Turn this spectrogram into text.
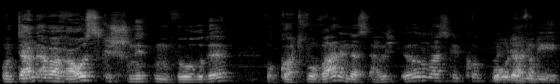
und dann aber rausgeschnitten wurde. Oh Gott, wo war denn das? Habe ich irgendwas geguckt mit Wo da war- Andy?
